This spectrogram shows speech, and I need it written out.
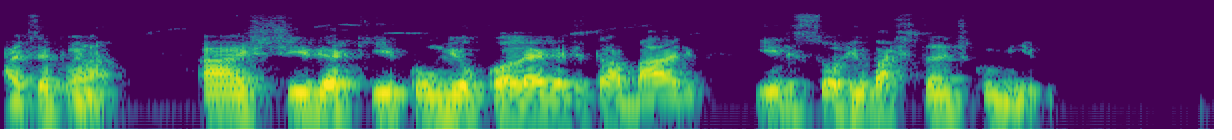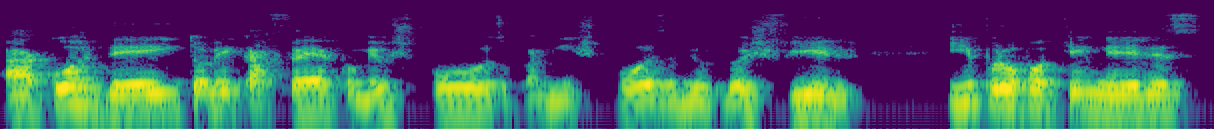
Aí você põe lá. Ah, estive aqui com o meu colega de trabalho e ele sorriu bastante comigo. Acordei e tomei café com meu esposo, com a minha esposa, meus dois filhos, e provoquei neles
